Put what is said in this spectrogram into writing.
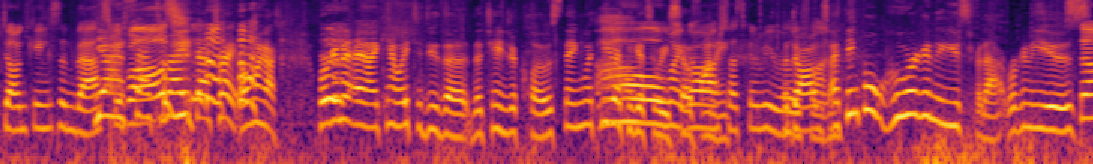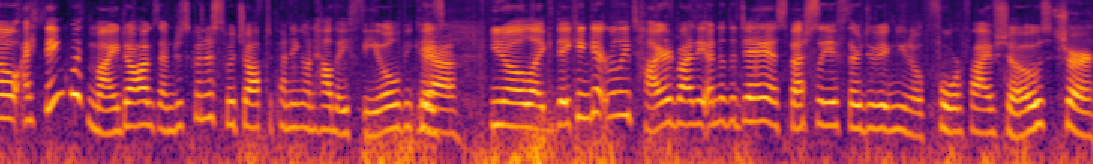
dunking some basketballs. Yes, that's right. That's right. Oh my gosh, we're gonna and I can't wait to do the the change of clothes thing with you. I think it's Oh gonna be my so gosh, funny. that's gonna be really fun. the dogs. fun. I think we'll, who we're gonna use for that? We're gonna use. So I think with my dogs, I'm just to switch off depending on how they feel because Yeah. you know, like they can get really tired by the end of the day, especially if they're doing you know four or five shows. Sure.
